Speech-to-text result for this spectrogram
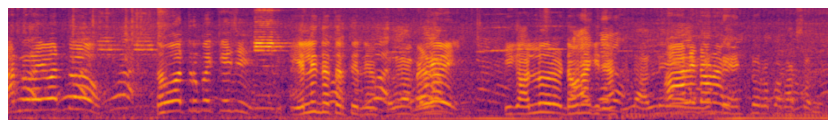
ಆರ್ನೂರ ಐವತ್ತು ಮೂವತ್ತು ರೂಪಾಯಿ ಕೆಜಿ. ಎಲ್ಲಿಂದ ತರ್ತೀರಿ ನೀವು? ಬೆಳಗಾವಿ. ಈಗ ಅಲ್ಲೂ ಡೌನ್ ಆಗಿದೆ. ಅಲ್ಲ ಒಂದ್ ಆಗಿದೆ. ಎಂಟ್ನೂರು ರೂಪಾಯಿ ಬಾಕ್ಸ್ ಅದು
